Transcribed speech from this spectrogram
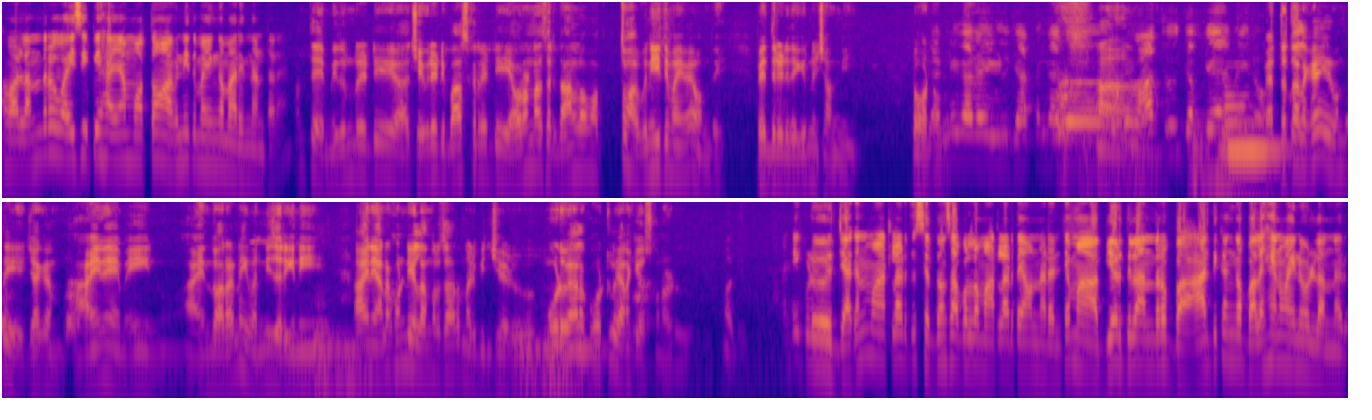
వాళ్ళందరూ వైసీపీ హయాం మొత్తం అవినీతిమయంగా మారిందంటారా? అంతే మిథున్ రెడ్డి చెవిరెడ్డి భాస్కర్ రెడ్డి ఎవరన్నా సరే దానిలో మొత్తం అవినీతిమయమే ఉంది. పెద్దిరెడ్డి దగ్గర నుంచి అన్ని. టోటల్ పెద్ద తలకాయ ఉంది జగన్. ఆయనే మెయిన్. ఆయన ద్వారానే ఇవన్నీ జరిగినాయి. ఆయన వెనకుండా వీళ్ళందరూ సార్ నడిపించాడు. మూడు వేల కోట్లు వెనకేసుకున్నాడు. అది. అంటే ఇప్పుడు జగన్ మాట్లాడుతూ సిద్ధం సభల్లో మాట్లాడితే ఏమన్నాడంటే మా అభ్యర్థులు అందరూ ఆర్థికంగా బలహీనమైన వాళ్ళు అన్నారు.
